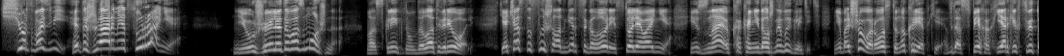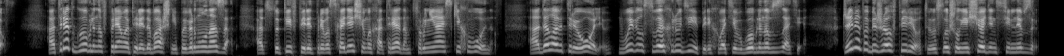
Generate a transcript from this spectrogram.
Черт возьми! Это же армия Цурани!» «Неужели это возможно?» — воскликнул Делат Вериоль. «Я часто слышал от герцога Лори истории о войне и знаю, как они должны выглядеть. Небольшого роста, но крепкие, в доспехах ярких цветов. Отряд гоблинов прямо перед башней повернул назад, отступив перед превосходящим их отрядом цурниайских воинов. А Делавитриоли вывел своих людей, перехватив гоблинов сзади. Джемми побежал вперед и услышал еще один сильный взрыв.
